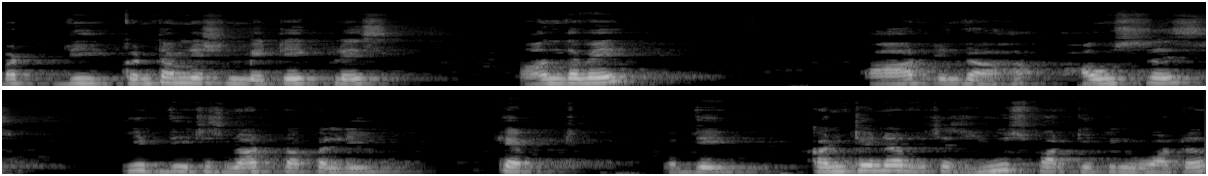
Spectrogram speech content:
but the contamination may take place on the way or in the houses if it is not properly kept. If the container which is used for keeping water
